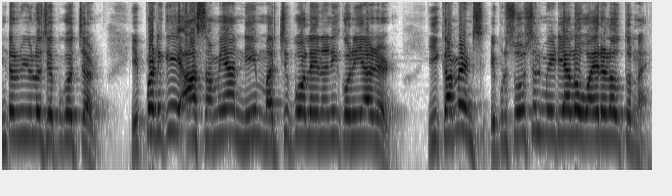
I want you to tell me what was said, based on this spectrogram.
ఇంటర్వ్యూలో చెప్పుకొచ్చాడు. ఇప్పటికీ ఆ సమయాన్ని మర్చిపోలేనని కొనియాడాడు. ఈ కమెంట్స్ ఇప్పుడు సోషల్ మీడియాలో వైరల్ అవుతున్నాయి.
